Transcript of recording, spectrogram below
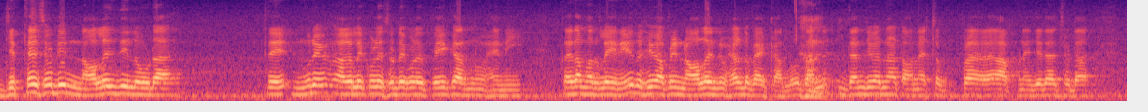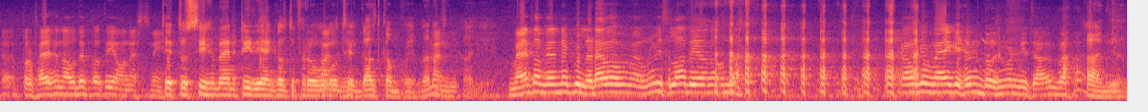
ਜਿੱਥੇ ਤੁਹਾਡੀ ਨੌਲੇਜ ਦੀ ਲੋੜ ਆ ਤੇ ਮੂਰੇ ਅਗਲੇ ਕੋਲੇ ਤੁਹਾਡੇ ਕੋਲੇ ਪੇ ਕਰਨ ਨੂੰ ਹੈ ਨਹੀਂ ਤਾਂ ਇਹਦਾ ਮਤਲਬ ਇਹ ਨਹੀਂ ਤੁਸੀਂ ਆਪਣੀ ਨੌਲੇਜ ਨੂੰ ਹੈਲਡ ਬੈਕ ਕਰ ਲਓ। Then then you are not honest ਆਪਣੇ ਜਿਹੜਾ ਤੁਹਾਡਾ ਪ੍ਰੋਫੈਸ਼ਨ ਆ ਉਹਦੇ ਪ੍ਰਤੀ ਓਨੈਸਟ ਨਹੀਂ। ਤੇ ਤੁਸੀਂ ਹਿਊਮੈਨਿਟੀ ਦੇ ਐਂਗਲ ਤੋਂ ਫਿਰ ਉਹ ਉੱਥੇ ਗਲਤ ਕੰਮ ਹੋ ਜਾਂਦਾ ਨਾ। ਹਾਂਜੀ। ਮੈਂ ਤਾਂ ਮੇਰੇ ਨਾਲ ਕੋਈ ਲੜਿਆ ਹੋਵੇ ਮੈਂ ਉਹਨੂੰ ਵੀ ਸਲਾਹ ਦੇ ਆਉਣਾ ਹੁੰਦਾ। ਕਿਉਂਕਿ ਮੈਂ ਕਿਸੇ ਨੂੰ ਦੁਸ਼ਮਣ ਨਹੀਂ ਚਾਹੁੰਦਾ। ਹਾਂਜੀ ਹਾਂਜੀ।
